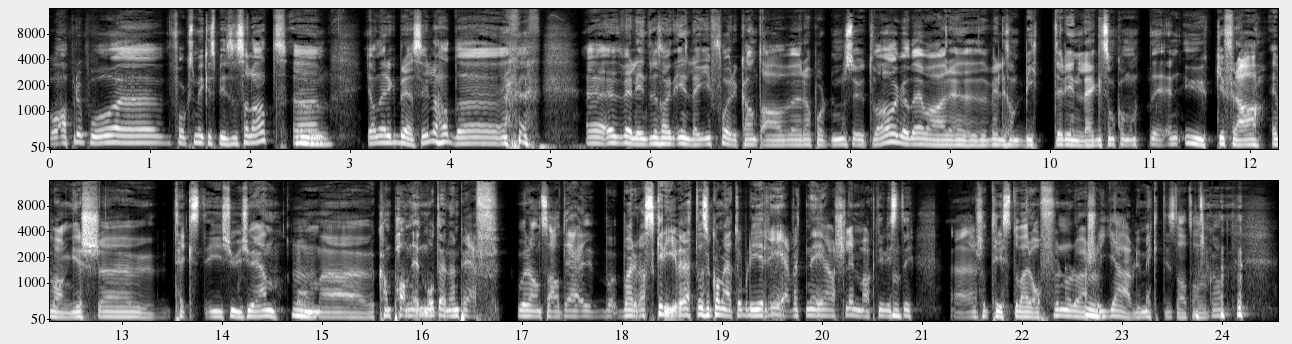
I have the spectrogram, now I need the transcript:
Og apropos folk som ikke spiser salat. Mm. Jan Erik Bresil hadde et veldig interessant innlegg i forkant av rapportens utvalg, og det var et veldig sånn bitter innlegg som kom en uke fra Evangers uh, tekst i 2021 mm. om uh, kampanjen mot NMPF, hvor han sa at jeg, bare ved å skrive dette, så kommer jeg til å bli revet ned av slemme aktivister. Mm. Det er så trist å være offer når du er så mm. jævlig mektig statsadvokat.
